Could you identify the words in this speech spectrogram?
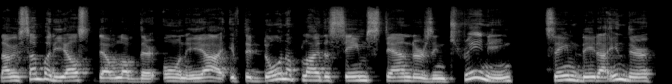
Now, if somebody else develop their own AI, if they don't apply the same standards in training, same data in there,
